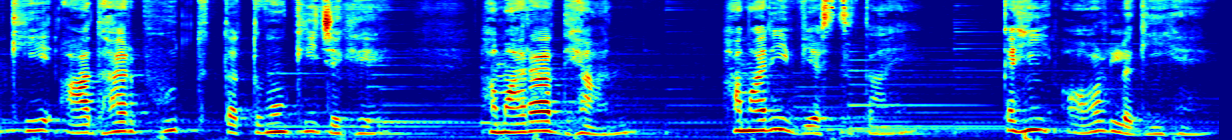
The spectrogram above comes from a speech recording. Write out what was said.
के आधारभूत तत्वों की जगह हमारा ध्यान, हमारी व्यस्तताएँ कहीं और लगी हैं।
